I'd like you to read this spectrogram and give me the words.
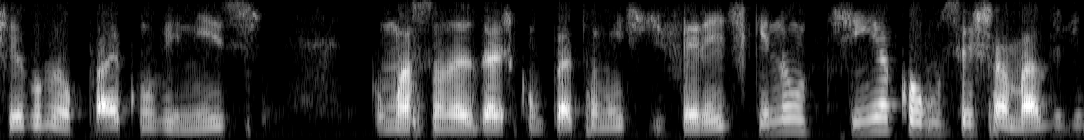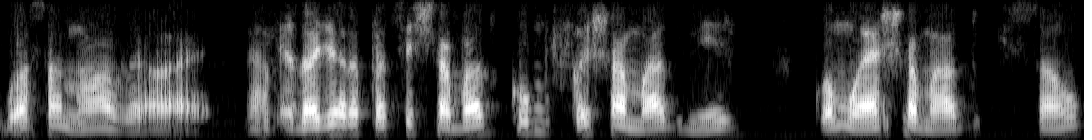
chega o meu pai com o Vinícius com uma sonoridade completamente diferente que não tinha como ser chamado de bossa nova. Na verdade era para ser chamado como foi chamado mesmo, como é chamado, que são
